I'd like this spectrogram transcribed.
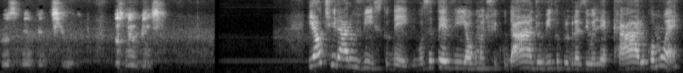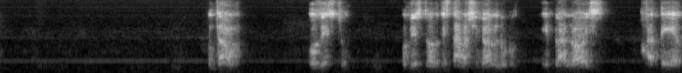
de 2021. 2020 e ao tirar o visto, Dave, você teve alguma dificuldade? O visto para o Brasil ele é caro? Como é? Então, o visto, o visto estava chegando e para nós até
